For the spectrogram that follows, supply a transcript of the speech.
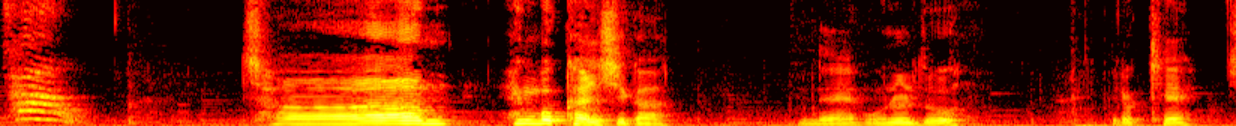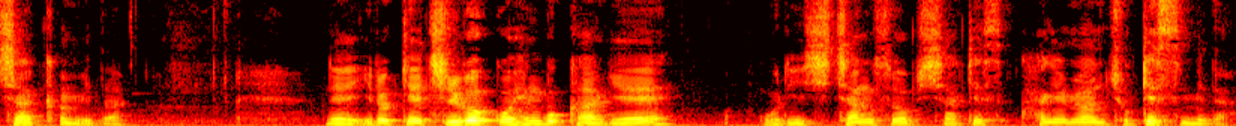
창, 참 행복한 시간. 네, 오늘도 이렇게 시작합니다. 네, 이렇게 즐겁고 행복하게 우리 시창 수업 시작하면 좋겠습니다.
